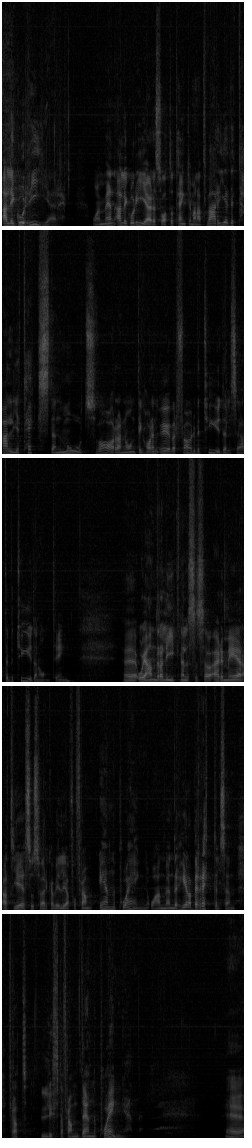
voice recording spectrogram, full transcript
allegorier. Och med en allegori är det så att då tänker man att varje detalj i texten motsvarar någonting, har en överförd betydelse, att det betyder någonting. Eh, och i andra liknelser så är det mer att Jesus verkar vilja få fram en poäng och använder hela berättelsen för att lyfta fram den poängen. Eh,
